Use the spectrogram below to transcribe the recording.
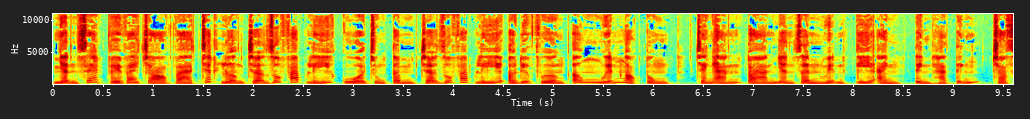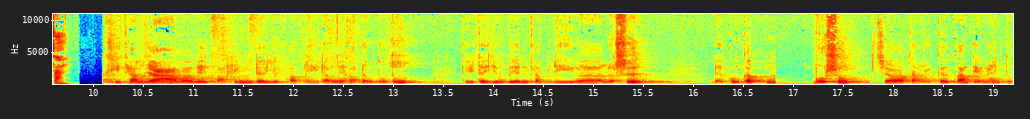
Nhận xét về vai trò và chất lượng trợ giúp pháp lý của Trung tâm trợ giúp pháp lý ở địa phương, ông Nguyễn Ngọc Tùng, tránh án Tòa án Nhân dân huyện Kỳ Anh, tỉnh Hà Tĩnh cho rằng khi tham gia vào cái quá trình trợ giúp pháp lý trong cái hoạt động tố tụng thì trợ giúp viên pháp lý và luật sư đã cung cấp bổ sung cho các cơ quan tiến hành tố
